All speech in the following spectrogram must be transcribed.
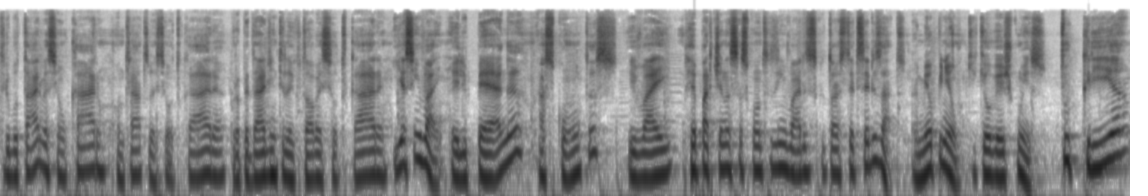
tributário vai ser um cara, contratos vai ser outro cara, propriedade intelectual vai ser outro cara, e assim vai. Ele pega as contas e vai repartindo essas contas em vários escritórios terceirizados. Na minha opinião, o que, que eu vejo com isso? Tu cria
